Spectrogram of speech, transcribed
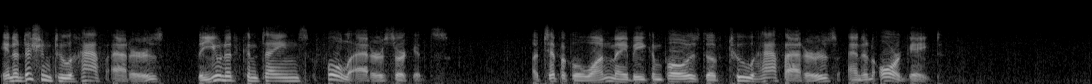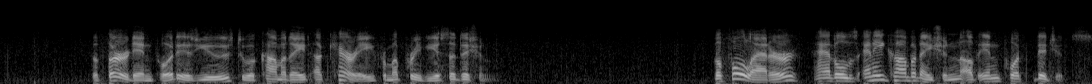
In addition to half adders, the unit contains full adder circuits. A typical one may be composed of two half adders and an OR gate. The third input is used to accommodate a carry from a previous addition. The full adder handles any combination of input digits.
